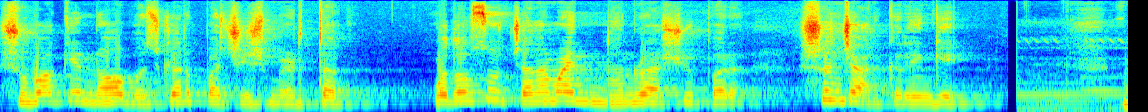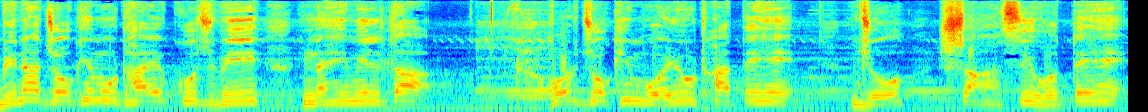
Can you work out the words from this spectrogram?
सुबह के नौ बजकर पच्चीस मिनट तक। वो दोस्तों चंद्रमा धनु राशि पर संचार करेंगे। बिना जोखिम उठाए कुछ भी नहीं मिलता और जोखिम वही उठाते हैं जो साहसी होते हैं।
